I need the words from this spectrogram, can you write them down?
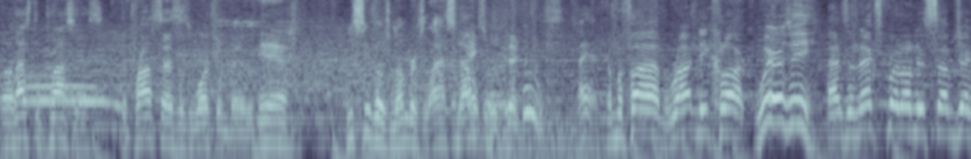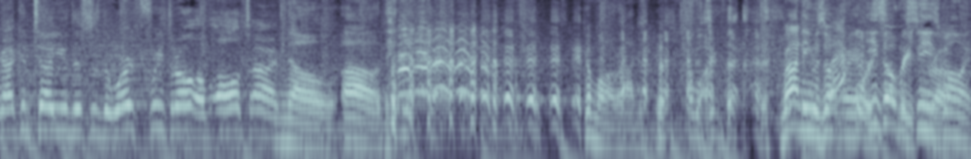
Well, that's the process. The process is working, baby. Yeah. You see those numbers last night? That was ridiculous. Man. Number five, Rodney Clark. Where is he? As an expert on this subject, I can tell you this is the worst free throw of all time. No. Oh. Come on, Rodney. Come on. Rodney was over here. He's overseas going,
